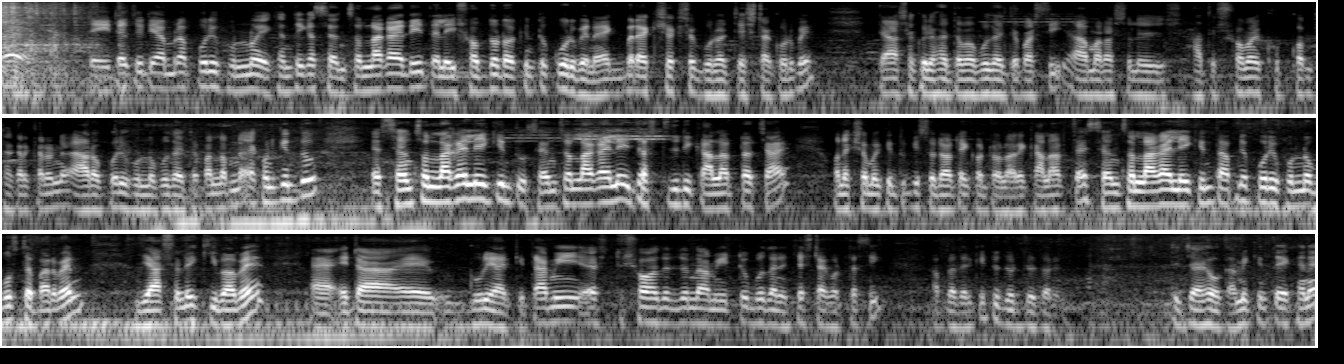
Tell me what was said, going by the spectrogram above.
হ্যাঁ তো এটা যদি আমরা পরিপূর্ণ এখান থেকে সেন্সর লাগাই দিই, তাহলে এই শব্দটাও কিন্তু করবে না, একবার একশো একশো ঘোরার চেষ্টা করবে। তো আশা করি হয়তো বা বোঝাইতে পারছি, আমার আসলে হাতে সময় খুব কম থাকার কারণে আরও পরিপূর্ণ বোঝাইতে পারলাম না। এখন কিন্তু সেন্সর লাগাইলেই কিন্তু সেন্সর লাগাইলেই জাস্ট যদি কালারটা চায়, অনেক সময় কিন্তু কিছু ডাটাই কন্ট্রোলারে কালার চায় সেন্সর লাগাইলেই কিন্তু আপনি পরিপূর্ণ বুঝতে পারবেন যে আসলে কীভাবে এটা ঘুরে আর কি। তা আমি একটু সহজের জন্য আমি একটু বোঝানোর চেষ্টা করতেছি। আপনাদেরকে একটু ধৈর্য ধরেন। তো যাই হোক, আমি কিন্তু এখানে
